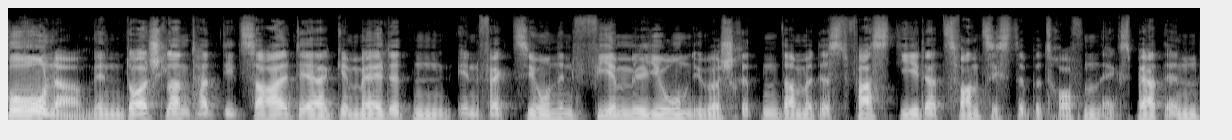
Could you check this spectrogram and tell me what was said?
Corona. In Deutschland hat die Zahl der gemeldeten Infektionen 4 Millionen überschritten. Damit ist fast jeder 20. betroffen. ExpertInnen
